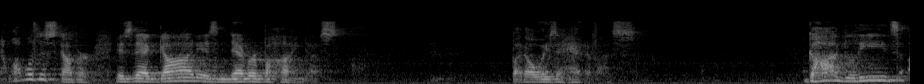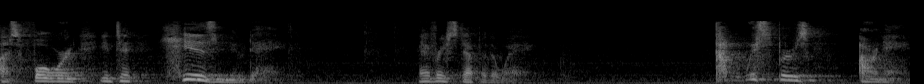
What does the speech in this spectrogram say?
And what we'll discover is that God is never behind us, but always ahead of us. God leads us forward into his new day every step of the way. God whispers our name.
